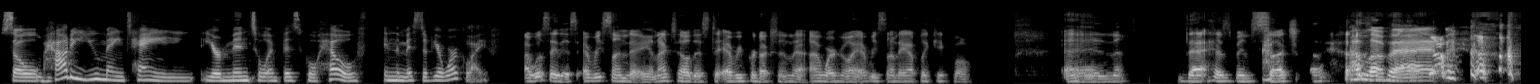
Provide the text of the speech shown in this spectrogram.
So, mm-hmm. how do you maintain your mental and physical health in the midst of your work life? I will say this every Sunday, and I tell this to every production that I work on. Every Sunday, I play kickball, and that has been such. A, I love that. that.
